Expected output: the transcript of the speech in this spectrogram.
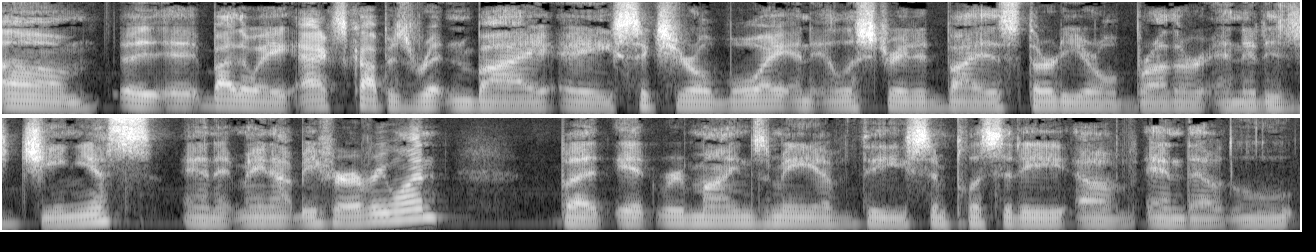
Um, it, it, by the way, Axe Cop is written by a six year old boy and illustrated by his 30 year old brother, and it is genius. And it may not be for everyone, but it reminds me of the simplicity of and the l-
